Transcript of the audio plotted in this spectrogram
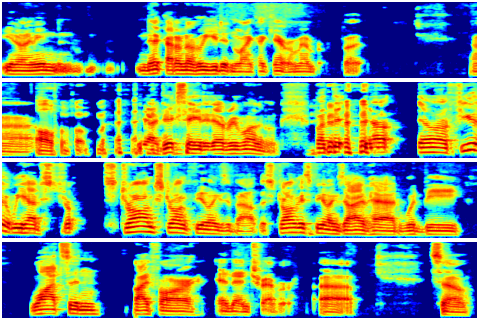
You know what I mean? Nick, I don't know who you didn't like. I can't remember, but uh, All of them. yeah, Dick's hated every one of them. But the, there, are, there are a few that we have str- strong, strong feelings about. The strongest feelings I've had would be Watson by far, and then Trevor. Uh, so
